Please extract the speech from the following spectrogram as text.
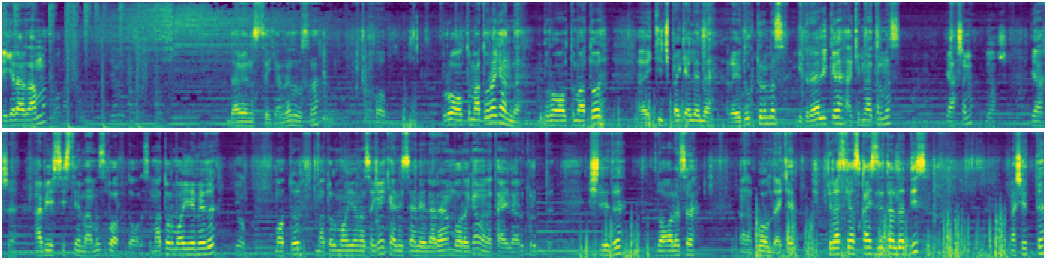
egalaridanmi davenista ekanda do'stlar. Ho'p. Bir olti motor ekanda. Bir olti motor e, ikkinchi pakalida reduktorimiz gidrolika akkumulyatorimiz. Yaxshimi? Yaxshi. yaxshi. Abs sistemamiz bor xudo xohlasa. Motor moy yemaydi Yo'q. motor motor moy yemas ekan konditsionerlari ham bor ekan mana taglari turibdi. Ishlaydi. Xudo xohlasa mana bo'ldi aka. Kraskasi qaysi detalda dedingiz? Mana shu yerda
